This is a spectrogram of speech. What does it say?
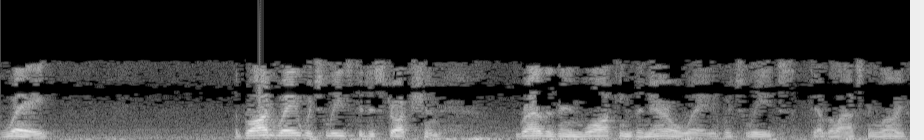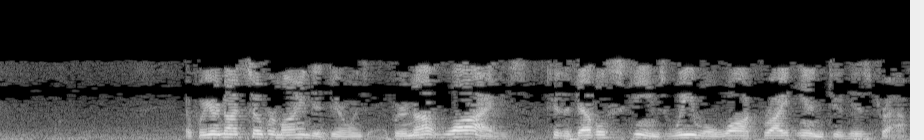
way. The broad way which leads to destruction, rather than walking the narrow way which leads to everlasting life. If we are not sober minded, dear ones, if we are not wise to the devil's schemes, we will walk right into his trap.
